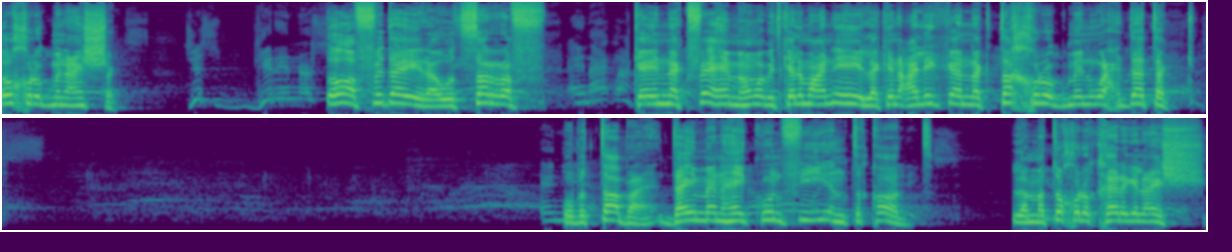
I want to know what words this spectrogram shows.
اخرج من عشك. اقف في دايرة وتصرف كأنك فاهم هما بيتكلموا عن إيه لكن عليك أنك تخرج من وحدتك. وبالطبع دايما هيكون في انتقاد. لما تخرج خارج العش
